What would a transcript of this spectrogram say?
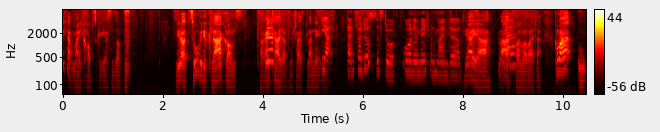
Ich habe meinen Krops gegessen. So. Pff. Sieh doch zu, wie du klarkommst. Verreck Ja. halt auf den scheiß Planeten. Ja, dann verdurstest du. Ohne mich und mein Dirt. Ja, ja. Bla, Ja. träum mal weiter. Guck mal. Uh,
